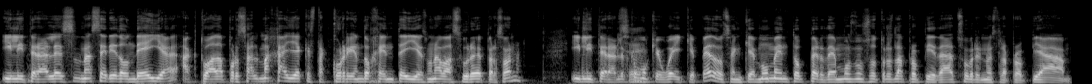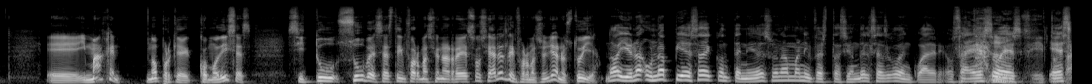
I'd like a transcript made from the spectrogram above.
Y literal es una serie donde ella, actuada por Salma Hayek, está corriendo gente y es una basura de persona. Y literal es Sí. como que, güey, ¿qué pedo? O sea, ¿en qué momento perdemos nosotros la propiedad sobre nuestra propia eh, imagen? ¿No? Porque, como dices, si tú subes esta información a redes sociales, la información ya no es tuya. No, y una, una pieza de contenido es una manifestación del sesgo de encuadre. O sea, eso es. sí, es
